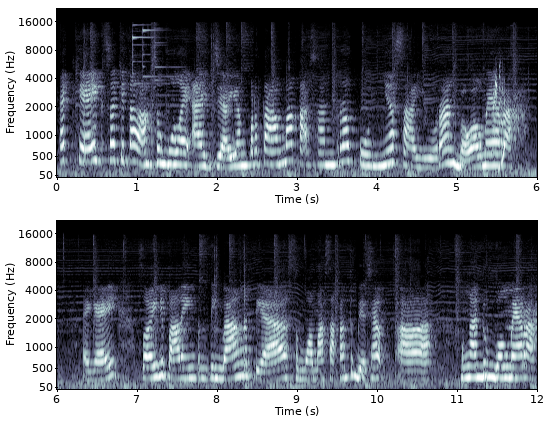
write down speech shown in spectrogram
Oke, okay, so kita langsung mulai aja. Yang pertama Kak Sandra punya sayuran bawang merah. Oke, okay? so ini paling penting banget ya. Semua masakan tuh biasanya uh, mengandung bawang merah.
